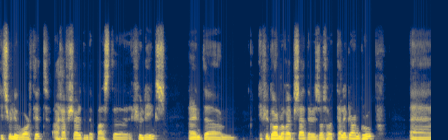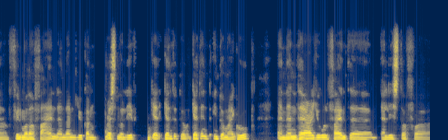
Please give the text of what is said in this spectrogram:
it's really worth it. I have shared in the past uh, a few links, and um, if you go on my website, there is also a Telegram group. Uh, feel more than fine, and then you can press the get get into get in, into my group, and then there you will find uh, a list of uh,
